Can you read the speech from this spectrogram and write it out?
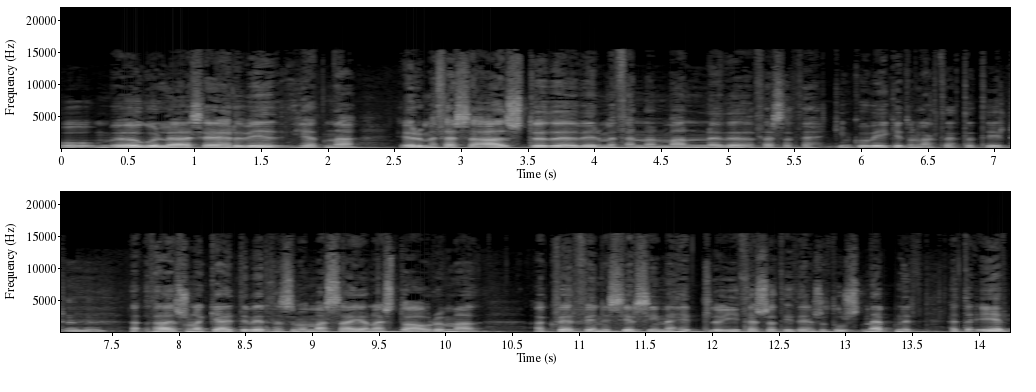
og mögulega segja við hérna eru með þessa aðstöðu eða við erum með þennan mannuð eða þessa þekkingu, við getum lagt þetta til. Mm -hmm. Þa, það er svona gæti verið það sem maður sæja næstu árum að, að hver finnir sér sína hillu í þessu að því þegar eins og þú nefnir þetta er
